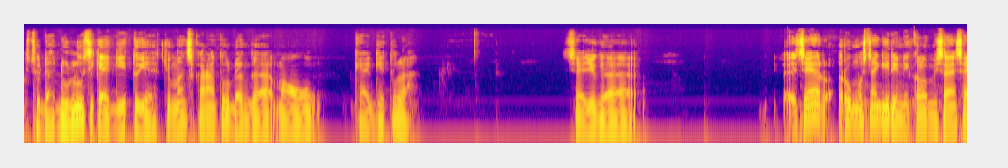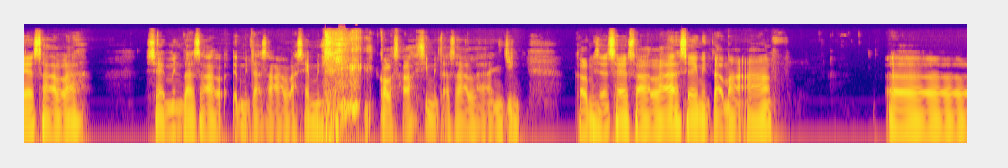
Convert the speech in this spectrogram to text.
sudah dulu sih kayak gitu ya. Cuman sekarang tuh udah nggak mau kayak gitulah. Saya juga saya rumusnya gini nih. Kalau misalnya saya salah saya minta salah eh, minta salah saya minta kalau salah sih minta salah anjing. Kalau misalnya saya salah saya minta maaf eh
